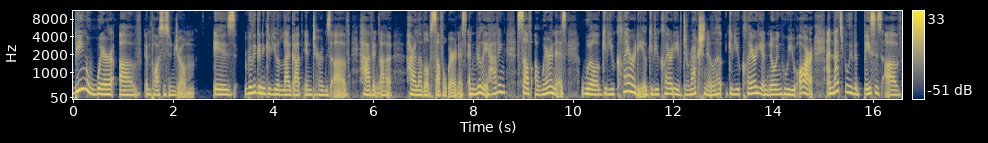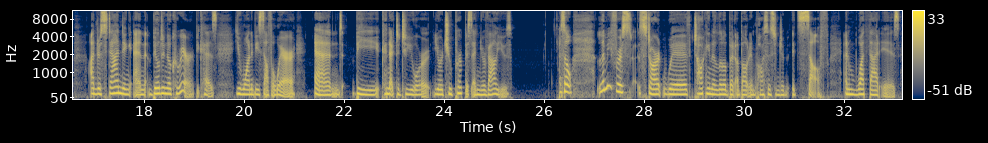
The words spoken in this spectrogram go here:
being aware of imposter syndrome is really going to give you a leg up in terms of having a higher level of self awareness. And really, having self awareness will give you clarity. It'll give you clarity of direction. It'll give you clarity on knowing who you are. And that's really the basis of understanding and building a career because you want to be self aware and be connected to your your true purpose and your values. So, let me first start with talking a little bit about imposter syndrome itself and what that is.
